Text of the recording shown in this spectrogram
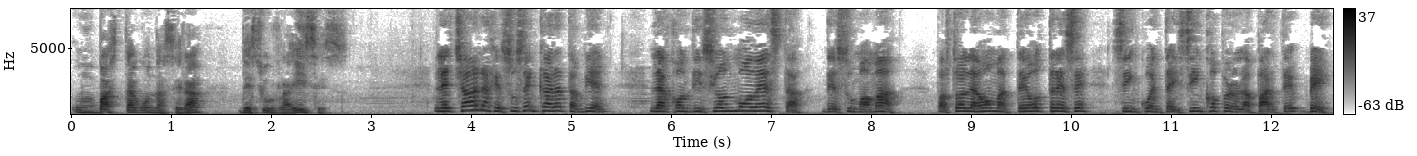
un vástago nacerá de sus raíces. Le echaban a Jesús en cara también la condición modesta de su mamá. Pastor, le damos Mateo 13, 55, pero la parte B.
